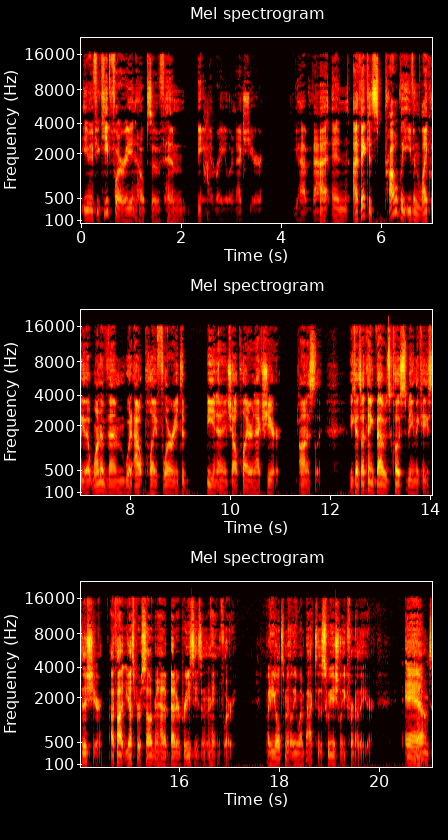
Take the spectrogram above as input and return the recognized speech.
even if you keep Fleury in hopes of him being a regular next year, you have that, and I think it's probably even likely that one of them would outplay Fleury to be an NHL player next year, honestly. Because I think that was close to being the case this year. I thought Jesper Sellgren had a better preseason than Hayden Fleury, but he ultimately went back to the Swedish league for another year. And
